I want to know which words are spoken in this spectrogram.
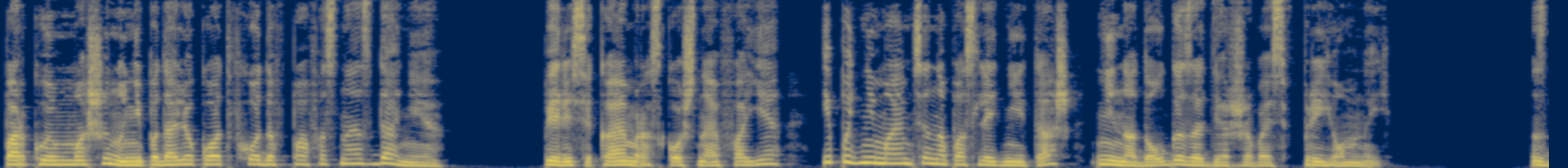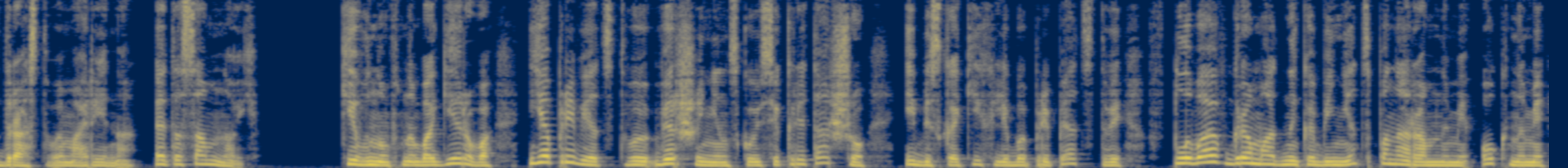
Паркуем машину неподалеку от входа в пафосное здание, пересекаем роскошное фойе и поднимаемся на последний этаж, ненадолго задерживаясь в приемной. «Здравствуй, Марина, это со мной». Кивнув на Багирова, я приветствую вершининскую секретаршу и без каких-либо препятствий вплываю в громадный кабинет с панорамными окнами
